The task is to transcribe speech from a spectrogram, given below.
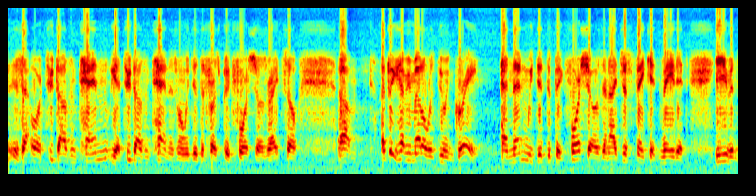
is that or 2010? Yeah, 2010 is when we did the first Big Four shows, right? So um, I think heavy metal was doing great. And then we did the Big Four shows, and I just think it made it even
